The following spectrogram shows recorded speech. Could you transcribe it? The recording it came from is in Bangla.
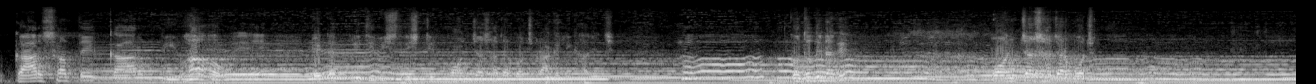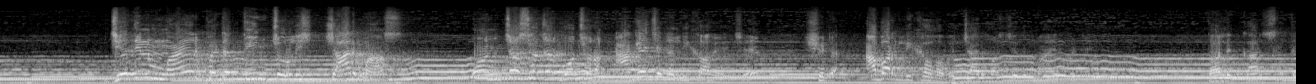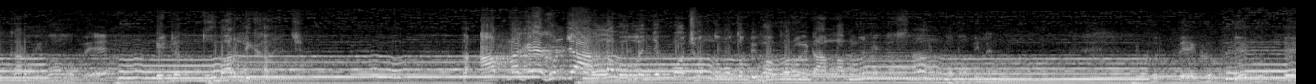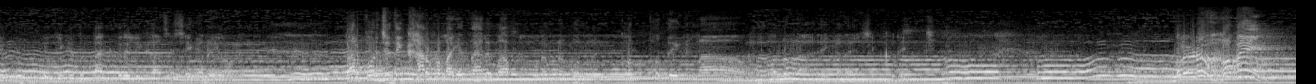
কার সাথে কার বিবাহ হবে, এটা পৃথিবী সৃষ্টির পঞ্চাশ হাজার বছর আগে লেখা হয়েছে। কতদিন আগে? পঞ্চাশ হাজার বছর। যেদিন মায়ের পেটে তিন চল্লিশ চার মাস, পঞ্চাশ হাজার বছর আগে যেটা লেখা হয়েছে, সেটা আবার লেখা হবে চার মাস যেদিন মায়ের পেটে। তাহলে কার সাথে কার বিবাহ হবে, এটা দুবার লেখা হয়েছে। আপনাকে এখন যে আল্লাহ বললেন যে পছন্দ মতো বিবাহ করো, এটা আল্লাহ আপনাকে একটা সান্ত্বনা দিলেন। ঘুরতে ঘুরতে ঘুরতে ঘুরতে যেখানে তাক করে লেখা আছে, সেখানেই হবে। তারপর যদি খারাপ লাগে, তাহলে বাপ মনে মনে বলবেন, কত দেখলাম না, এখানে এসে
